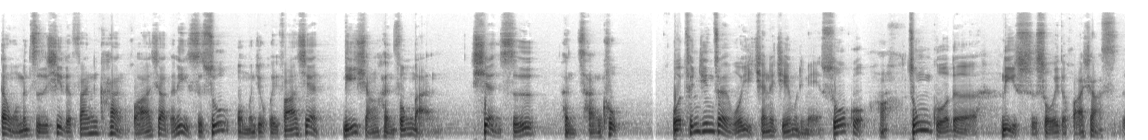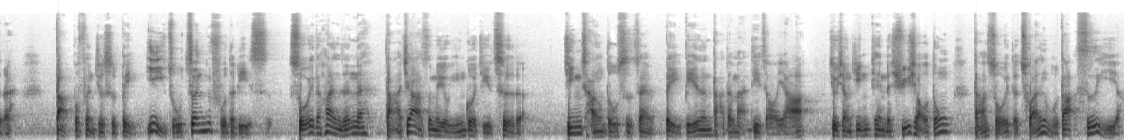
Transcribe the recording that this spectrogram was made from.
但我们仔细的翻看华夏的历史书，我们就会发现，理想很丰满，现实很残酷。我曾经在我以前的节目里面说过，哈，中国的历史，所谓的华夏史呢，大部分就是被异族征服的历史。所谓的汉人呢，打架是没有赢过几次的，经常都是在被别人打得满地找牙，就像今天的徐晓东打所谓的传武大师一样。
